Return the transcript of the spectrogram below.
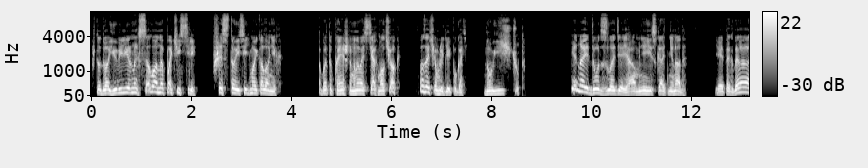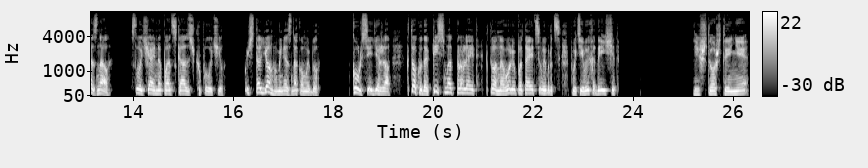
что два ювелирных салона почистили в шестой и седьмой колониях. Об этом, конечно, в новостях молчок. Но зачем людей пугать? Ну, ищут. И найдут злодея, а мне искать не надо. Я и тогда знал, случайно подсказочку получил. Почтальон у меня знакомый был. В курсе держал, кто куда письма отправляет, кто на волю пытается выбраться, пути выхода ищет. И что ж ты не...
